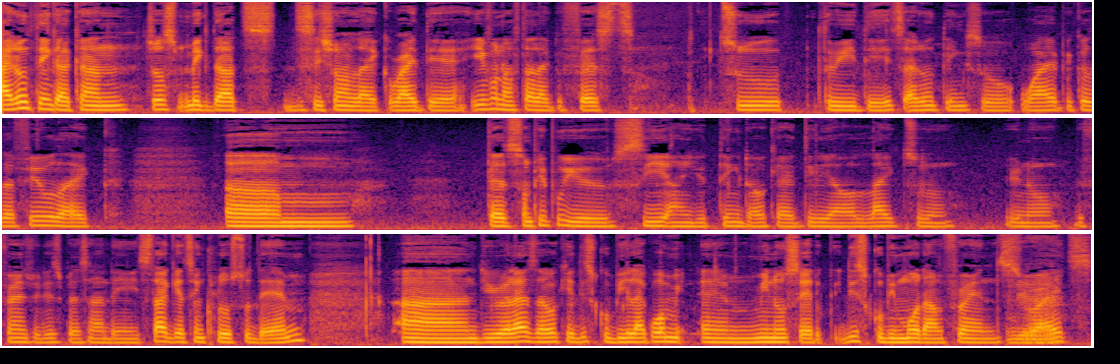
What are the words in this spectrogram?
I don't think I can just make that decision like right there, even after like the first two, three dates. I don't think so. Why? Because I feel like, um, there's some people you see and you think that okay, ideally I would like to, you know, be friends with this person, and then you start getting close to them, and you realize that okay, this could be like what um, Mino said. This could be more than friends, Yeah. right?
